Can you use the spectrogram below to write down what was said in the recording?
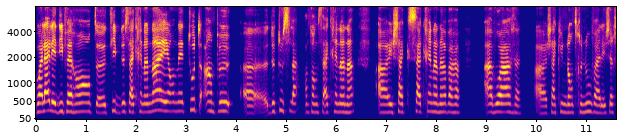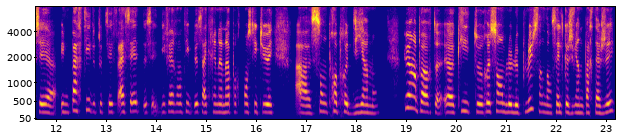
Voilà les différents euh, types de sacré nana et on est toutes un peu euh, de tout cela en tant que sacré nana. Euh, et chaque sacré nana va avoir, euh, chacune d'entre nous va aller chercher une partie de toutes ces facettes, de ces différents types de sacré nana pour constituer son propre diamant. Peu importe qui te ressemble le plus hein, dans celle que je viens de partager,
